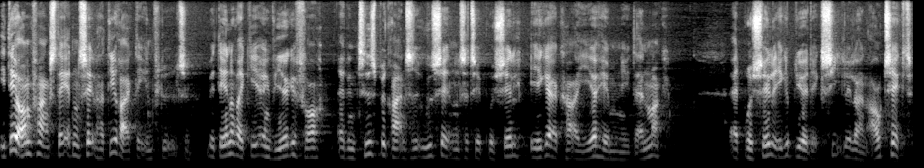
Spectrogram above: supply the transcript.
I det omfang staten selv har direkte indflydelse, vil denne regering virke for, at en tidsbegrænset udsendelse til Bruxelles ikke er karrierehæmmende i Danmark, at Bruxelles ikke bliver et eksil eller en aftægt,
